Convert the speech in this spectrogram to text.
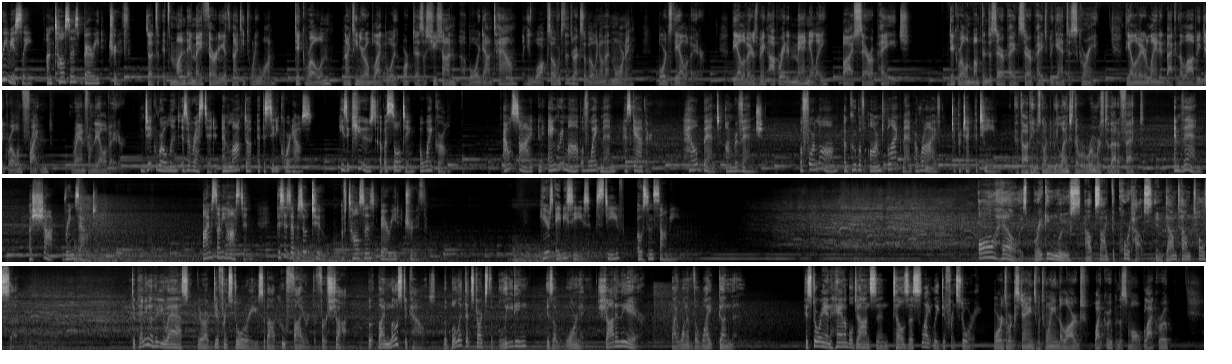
Previously on Tulsa's Buried Truth. So it's, it's Monday, May 30th, 1921. Dick Rowland, 19 year old black boy, worked as a shoeshine uh, boy downtown. He walks over to the Drexel building on that morning, boards the elevator. The elevator is being operated manually by Sarah Page. Dick Rowland bumped into Sarah Page. Sarah Page began to scream. The elevator landed back in the lobby. Dick Rowland, frightened, ran from the elevator. Dick Rowland is arrested and locked up at the city courthouse. He's accused of assaulting a white girl. Outside, an angry mob of white men has gathered, hell bent on revenge. Before long, a group of armed black men arrive to protect the teen. They thought he was going to be lynched. There were rumors to that effect. And then, a shot rings out. I'm Sunny Hostin. This is episode two of Tulsa's Buried Truth. Here's ABC's Steve Osunsami. All hell is breaking loose outside the courthouse in downtown Tulsa. Depending on who you ask, there are different stories about who fired the first shot. But by most accounts, the bullet that starts the bleeding is a warning shot in the air by one of the white gunmen. Historian Hannibal Johnson tells a slightly different story. Words were exchanged between the large white group and the small black group.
